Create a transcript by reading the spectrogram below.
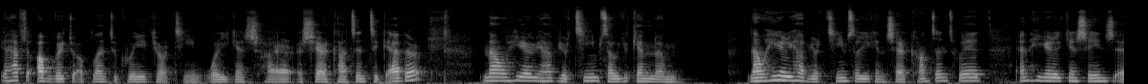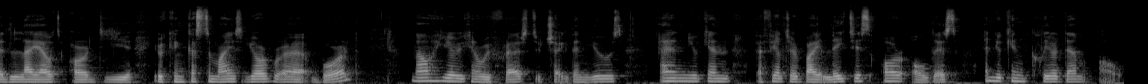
you'll have to upgrade to a plan to create your team where you can share share content together. Now here you have your team so you can um, now here you have your team so you can share content with. And here you can change uh, the layout or the you can customize your uh, board. Now here you can refresh to check the news. And you can uh, filter by latest or oldest. And you can clear them all.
